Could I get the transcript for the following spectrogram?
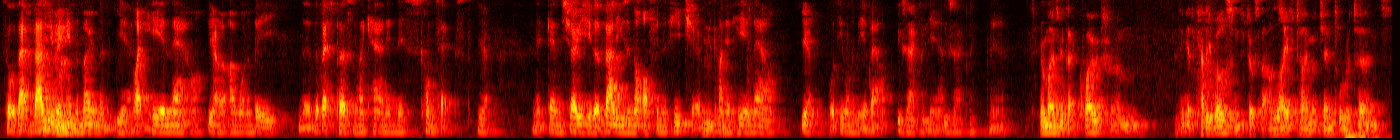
sort of that valuing in the moment. Yeah. like here now. Yeah. I, I want to be the, the best person I can in this context, yeah, and it again shows you that values are not off in the future. It's kind of here now. yeah, What do you want to be about? exactly, Yeah. exactly. Yeah. It reminds me of that quote from, I think it's Kelly Wilson, who talks about a lifetime of gentle returns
